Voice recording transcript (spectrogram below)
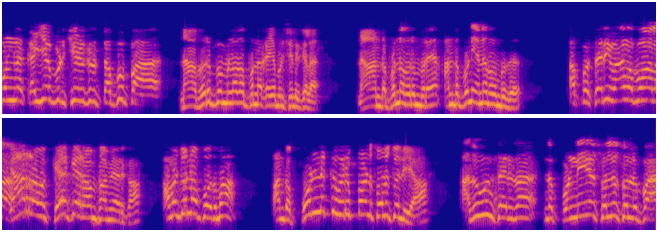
பொண்ணை கைய பிடிச்சு இருக்கிறது தப்புப்பா? நான் விருப்பம் இல்லாத பொண்ணை கைப்பிடிச்சு இழுக்கல நான் அந்த பொண்ணை விரும்புறேன். அந்த பொண்ணு என்ன விரும்புது? அப்ப சரி வாங்க போகலாம். யார் அவன்? கே. கே. ராமசாமியா இருக்கான். அவன் சொன்னா போதுமா? அந்த பொண்ணுக்கு விருப்பம்னு சொல்ல சொல்லியா? அதுவும் சரிதான். இந்த பொண்ணையே சொல்ல சொல்லுப்பா.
